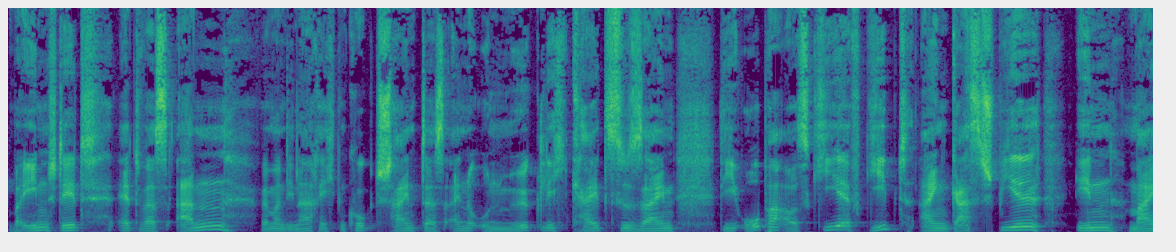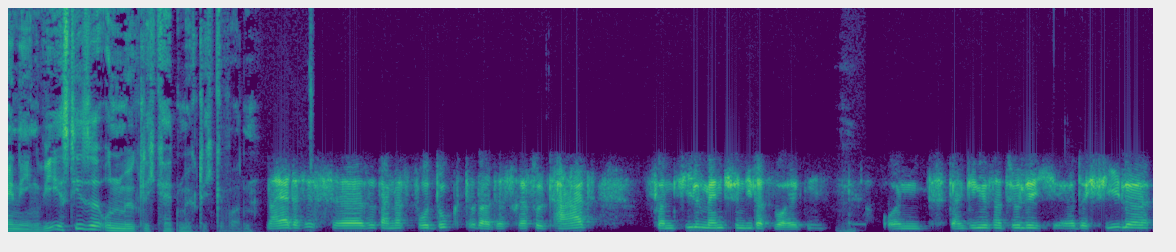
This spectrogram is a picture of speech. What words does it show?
Bei Ihnen steht etwas an. Wenn man die Nachrichten guckt, scheint das eine Unmöglichkeit zu sein. Die Oper aus Kiew gibt ein Gastspiel in Mining. Wie ist diese Unmöglichkeit möglich geworden? Naja, das ist äh, sozusagen das Produkt oder das Resultat von vielen Menschen, die das wollten. Mhm. Und dann ging es natürlich äh, durch viele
